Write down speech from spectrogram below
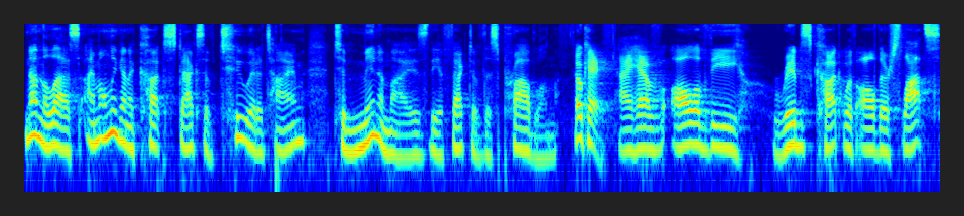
Nonetheless, I'm only going to cut stacks of two at a time to minimize the effect of this problem. Okay, I have all of the ribs cut with all their slots.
